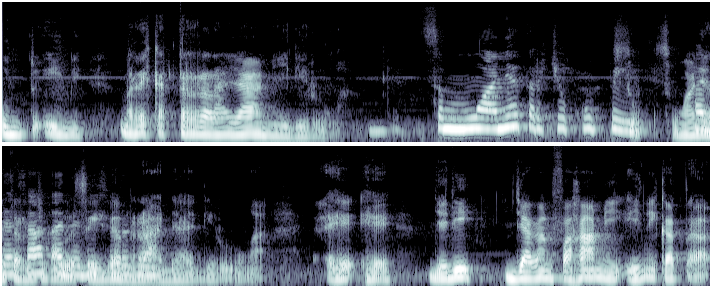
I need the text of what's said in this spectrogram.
untuk ini. Mereka terlayani di rumah. Semuanya tercukupi Semuanya pada saat ada sehingga di berada di rumah. Eh, eh, jadi jangan fahami ini kata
